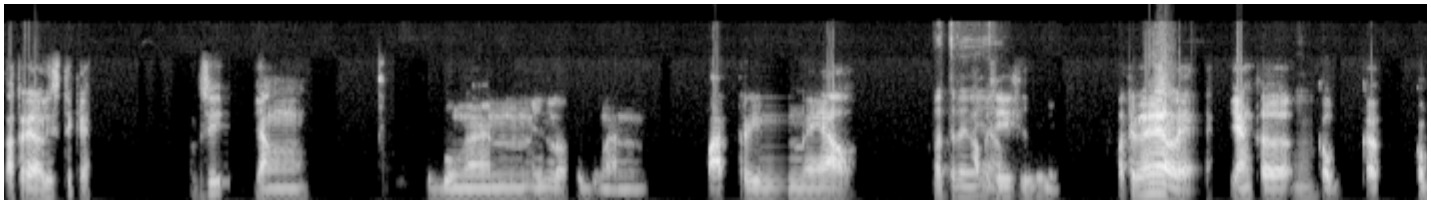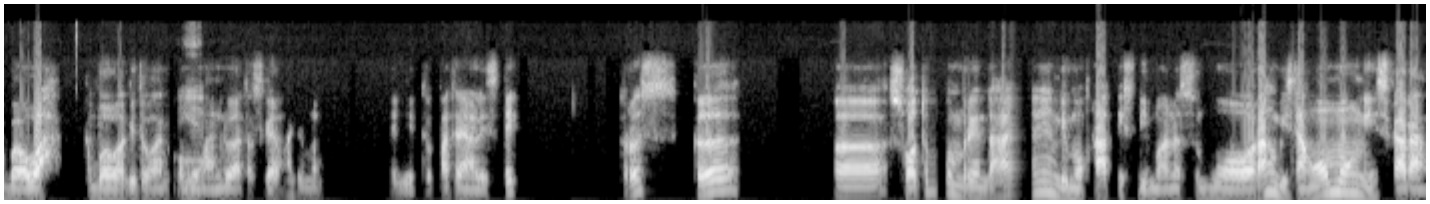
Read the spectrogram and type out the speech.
patrialistik ya apa sih yang hubungan ini loh hubungan patrineal Patrilineal. apa sih istilahnya? patrilineal ya yang ke, Hmm. ke ke ke bawah ke bawah gitu kan komando atau segala macam kayak gitu patrialistik terus ke eh, suatu pemerintahan yang demokratis di mana semua orang bisa ngomong nih sekarang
